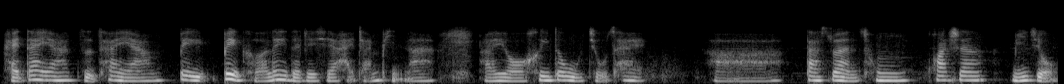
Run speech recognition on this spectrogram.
海带呀、紫菜呀、贝贝壳类的这些海产品呐，还有黑豆、韭菜啊、大蒜、葱、花生、米酒、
